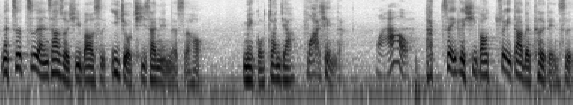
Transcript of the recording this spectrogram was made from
那这自然杀手细胞是一九七三年的时候，美国专家发现的。哇哦，它这个细胞最大的特点是，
